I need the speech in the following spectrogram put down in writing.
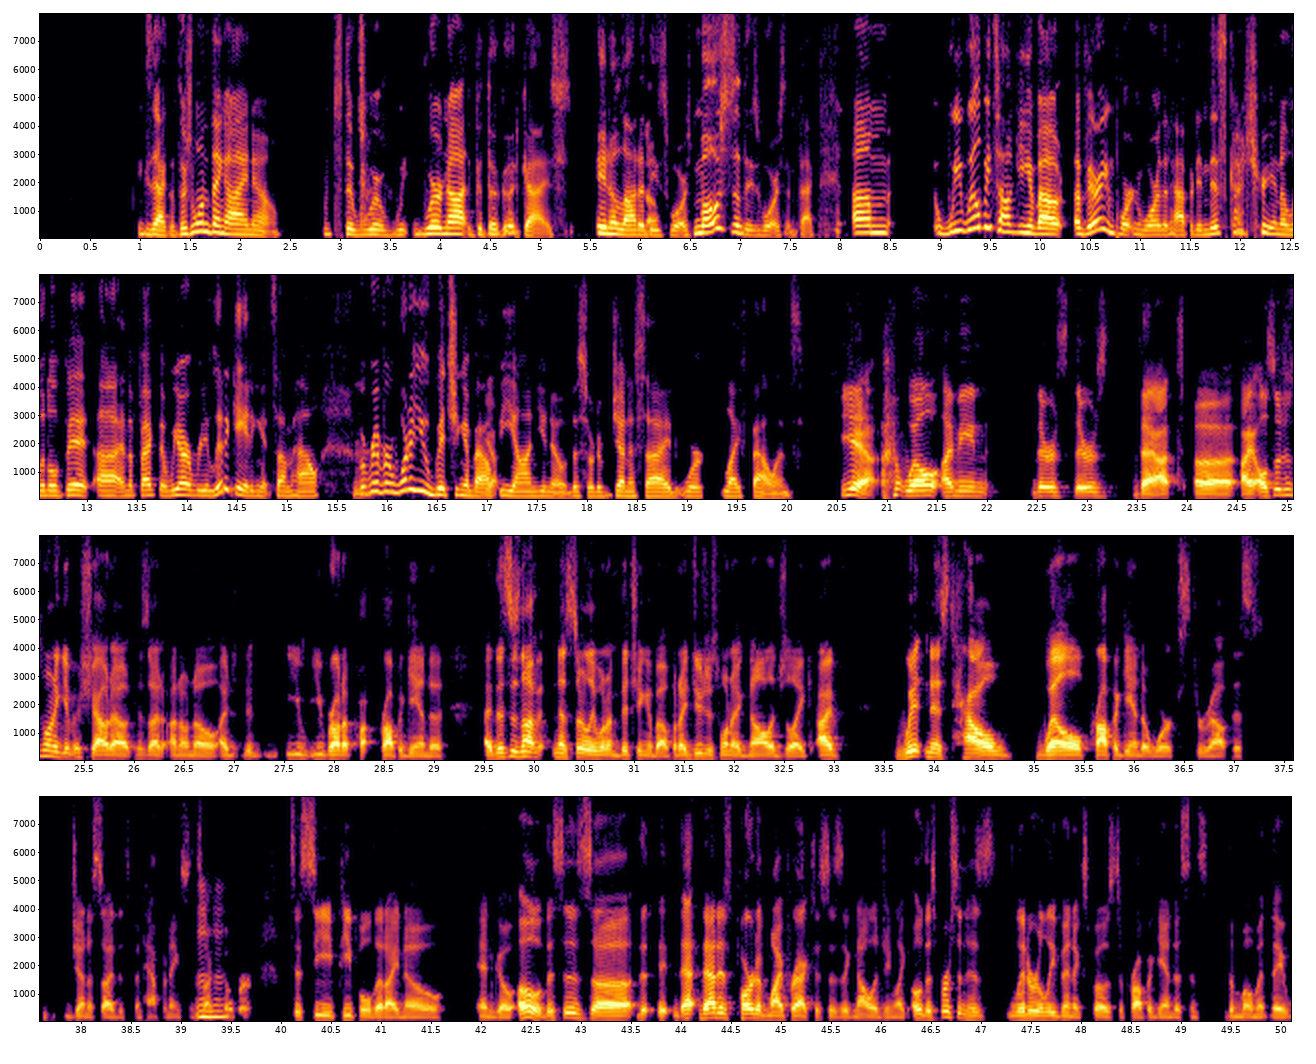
Exactly. If there's one thing I know, it's that we're we, we're not the good guys in a lot of No. these wars. Most of these wars, in fact. Um, we will be talking about a very important war that happened in this country in a little bit, uh, and the fact that we are relitigating it somehow. But Hmm. River, what are you bitching about Yeah. beyond, you know, the sort of genocide work-life balance? Yeah, well, I mean, there's there's that. Uh, I also just want to give a shout out because I, I don't know. I you you brought up pro- propaganda. I, this is not necessarily what I'm bitching about, but I do just want to acknowledge like I've witnessed how well propaganda works throughout this genocide that's been happening since Mhm. October. To see people that I know and go, oh, this is uh th- that that is part of my practice is acknowledging like, oh, this person has literally been exposed to propaganda since the moment they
